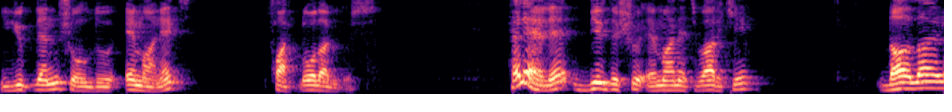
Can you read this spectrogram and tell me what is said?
yüklenmiş olduğu emanet farklı olabilir. Hele hele bir de şu emanet var ki, dağlar,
